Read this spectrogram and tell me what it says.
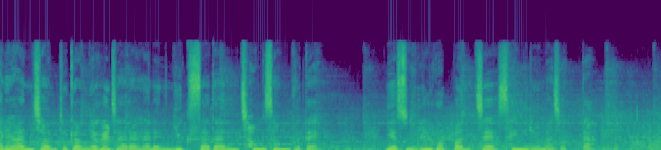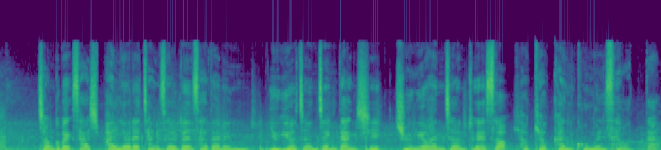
화려한 전투 경력을 자랑하는 육사단 청성부대 67번째 생일을 맞았다. 1948년에 창설된 사단은 6.25 전쟁 당시 중요한 전투에서 혁혁한 공을 세웠다.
